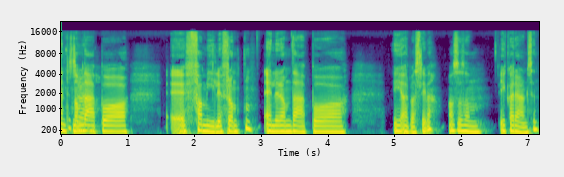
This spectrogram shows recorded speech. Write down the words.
Enten det om det er på eh, familiefronten, eller om det er på i arbeidslivet. Altså sånn i karrieren sin.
